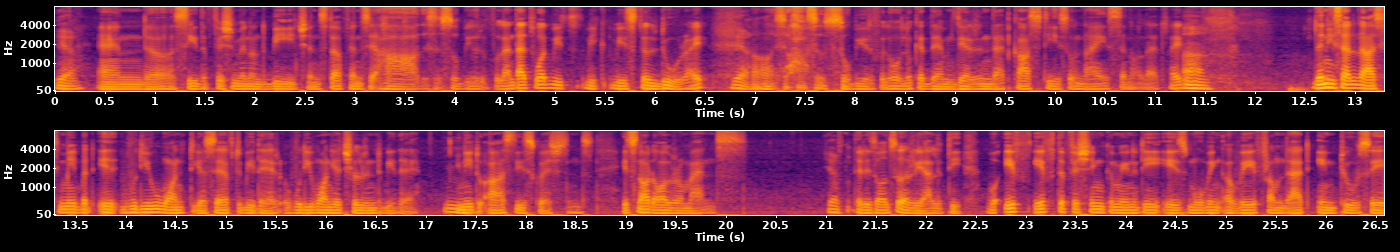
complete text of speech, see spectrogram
yeah. and uh, see the fishermen on the beach and stuff and say, ah, this is so beautiful. And that's what we we, we still do, right? Yeah. Uh, so, ah, so, so beautiful. Oh, look at them. They're in that casti, so nice and all that, right? Uh-huh. Then he started asking me, but i- would you want yourself to be there? Or would you want your children to be there? You Mm. need to ask these questions. It's not all romance. Yep. There is also a reality. If if the fishing community is moving away from that into say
